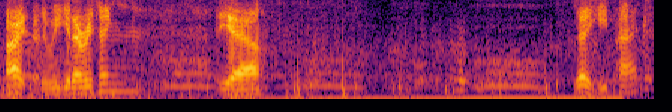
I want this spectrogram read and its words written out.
Alright, did we get everything? Yeah. Is that a heat pack?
